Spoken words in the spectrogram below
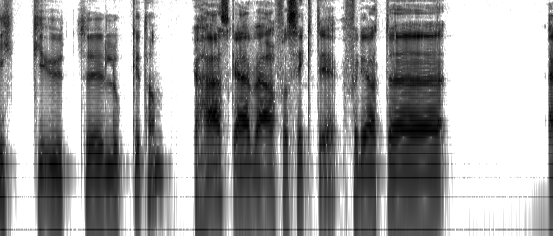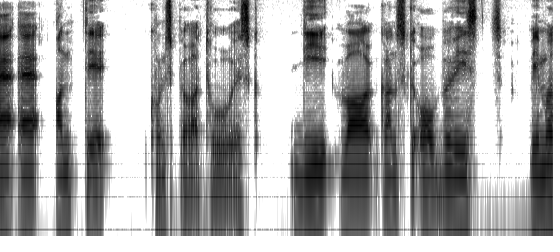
ikke utelukket han? Ja, her skal jeg være forsiktig, fordi at uh, jeg er antikonspiratorisk. De var ganske overbevist. Vi må,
